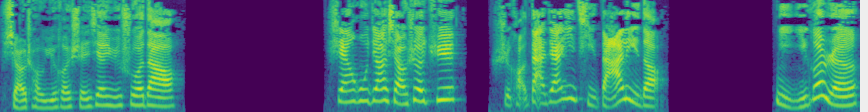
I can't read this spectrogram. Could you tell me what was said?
小丑鱼和神仙鱼说道：“珊瑚礁小社区是靠大家一起打理的，你一个人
